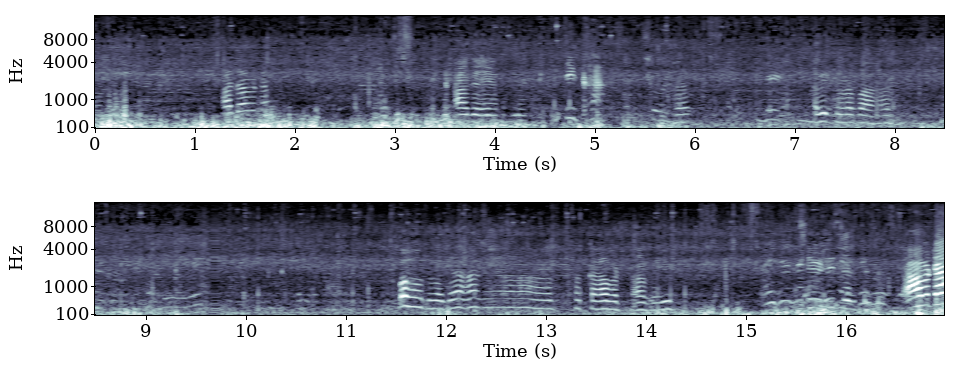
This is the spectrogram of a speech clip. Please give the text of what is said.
आ जाओ बेटा आ गए अपने। घर अभी थोड़ा बाहर। बहुत मज़ा आ गया। थकावट आ गई। सीढ़ी चढ़ते आ बेटा।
